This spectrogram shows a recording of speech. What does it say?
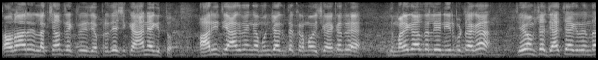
ಸಾವಿರಾರು ಲಕ್ಷಾಂತರ ಹೆಕ್ಟೇರ್ ಪ್ರದೇಶಕ್ಕೆ ಹಾನಿಯಾಗಿತ್ತು. ಆ ರೀತಿ ಆಗದಂಗೆ ಮುಂಜಾಗ್ರತೆ ಕ್ರಮ ವಹಿಸ್ಕೊ. ಯಾಕಂದರೆ ಇದು ಮಳೆಗಾಲದಲ್ಲಿ ನೀರು ಬಿಟ್ಟಾಗ ತೇವಾಂಶ ಜಾಸ್ತಿ ಆಗಿರೋದ್ರಿಂದ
